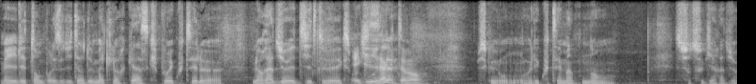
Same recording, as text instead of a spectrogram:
Mais il est temps pour les auditeurs de mettre leur casque pour écouter le, le radio edit Exactement. puisqu'on on va l'écouter maintenant sur Tsugi Radio.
